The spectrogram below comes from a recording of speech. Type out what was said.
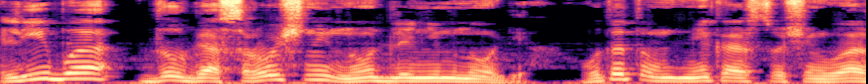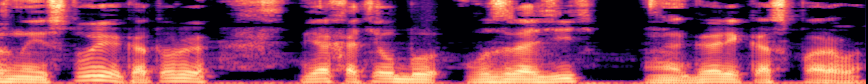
либо долгосрочной, но для немногих. Вот это, мне кажется, очень важная история, которую я хотел бы возразить э, Гарри Каспарова.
